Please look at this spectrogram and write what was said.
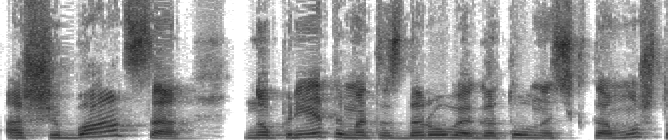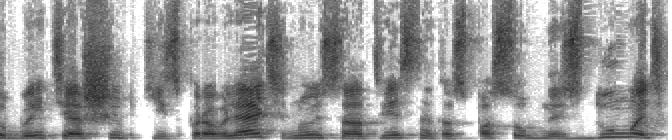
ошибаться, но при этом это здоровая готовность к тому, чтобы эти ошибки исправлять, ну и, соответственно, это способность думать,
